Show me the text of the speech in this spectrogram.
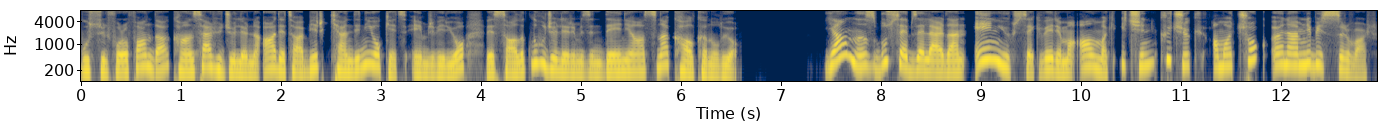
Bu sülforofan da kanser hücrelerine adeta bir kendini yok et emri veriyor ve sağlıklı hücrelerimizin DNA'sına kalkan oluyor. Yalnız bu sebzelerden en yüksek verimi almak için küçük ama çok önemli bir sır var.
